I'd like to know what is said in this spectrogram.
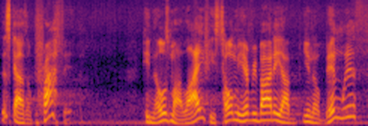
this guy's a prophet. He knows my life. He's told me everybody I've you know, been with.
